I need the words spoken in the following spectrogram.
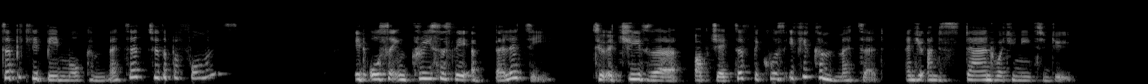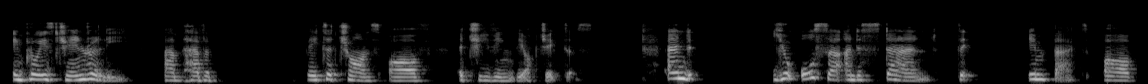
typically be more committed to the performance. It also increases their ability to achieve the objective because if you're committed and you understand what you need to do, employees generally um, have a better chance of achieving the objectives. And you also understand the impact of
